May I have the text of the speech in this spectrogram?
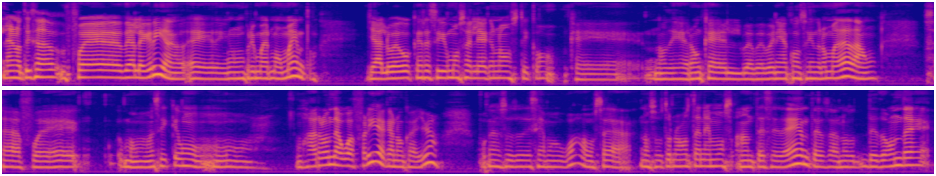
la noticia fue de alegría eh, en un primer momento. Ya luego que recibimos el diagnóstico, que nos dijeron que el bebé venía con síndrome de Down, o sea, fue, vamos a decir que un, un jarrón de agua fría que nos cayó, porque nosotros decíamos, wow, o sea, nosotros no tenemos antecedentes, o sea, ¿de dónde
